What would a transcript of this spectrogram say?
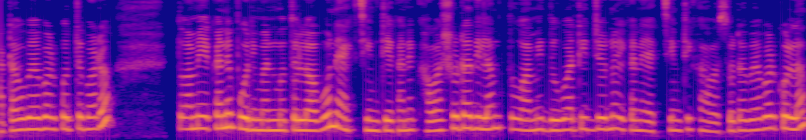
আটাও ব্যবহার করতে পারো। তো আমি এখানে পরিমাণ মতো লবণ, এক চিমটি এখানে খাওয়ার সোডা দিলাম। তো আমি দু বাটির জন্য এখানে এক চিমটি খাওয়ার সোডা ব্যবহার করলাম।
